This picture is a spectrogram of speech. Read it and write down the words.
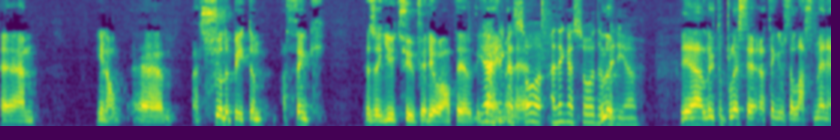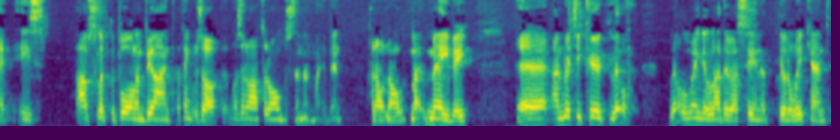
Um, you know, um, I should have beat them. I think there's a YouTube video out there of the yeah, game. I think I uh, saw. I think I saw the Look- video. Yeah, Luther Blissett. I think it was the last minute. He's I've slipped the ball in behind. I think it was was it Arthur Albiston? It might have been. I don't know. Maybe. Uh, and Richie Kirk, little little winger lad who I seen it the other weekend,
